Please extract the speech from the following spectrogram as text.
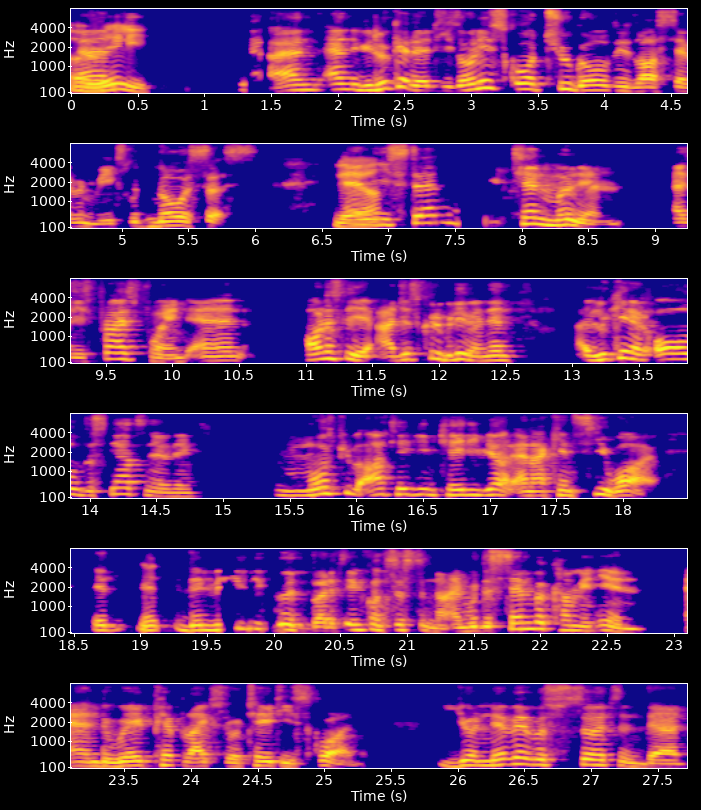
Oh, and, really? Yeah, and and if you look at it, he's only scored two goals in his last seven weeks with no assists. Yeah. And he's still 10 million as his price point. And honestly, I just couldn't believe it. And then uh, looking at all the stats and everything, most people are taking out, and I can see why. It, they may be good, but it's inconsistent now. And with December coming in and the way Pep likes to rotate his squad, you're never ever certain that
